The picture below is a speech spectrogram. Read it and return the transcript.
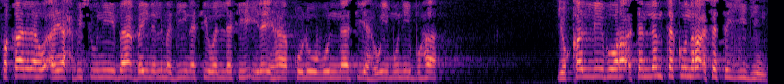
فقال له أيحبسني بين المدينة والتي إليها قلوب الناس يهوي منيبها يقلب رأسا لم تكن رأس سيد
